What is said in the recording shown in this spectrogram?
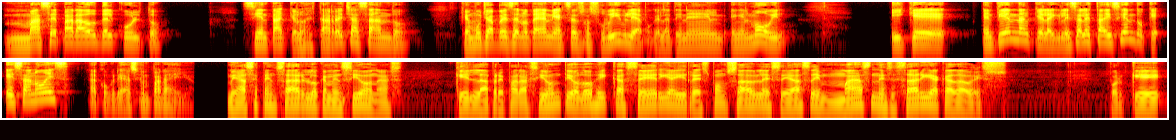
más separados del culto, sientan que los está rechazando, que muchas veces no tengan ni acceso a su Biblia porque la tienen en el, móvil y que entiendan que la iglesia le está diciendo que esa no es la congregación para ellos. Me hace pensar lo que mencionas, que la preparación teológica seria y responsable se hace más necesaria cada vez. Porque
